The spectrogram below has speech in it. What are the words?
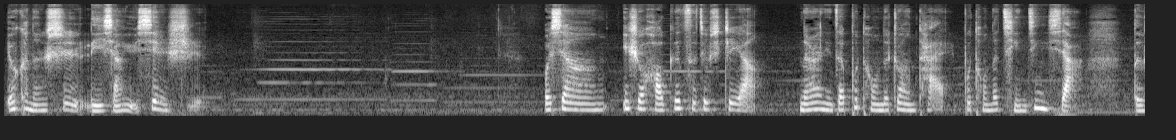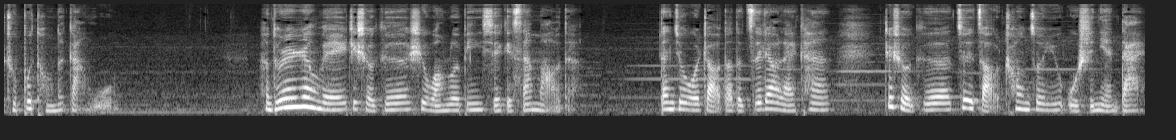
有可能是理想与现实。我想，一首好歌词就是这样，能让你在不同的状态、不同的情境下，得出不同的感悟。很多人认为这首歌是王洛宾写给三毛的，但就我找到的资料来看，这首歌最早创作于五十年代。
